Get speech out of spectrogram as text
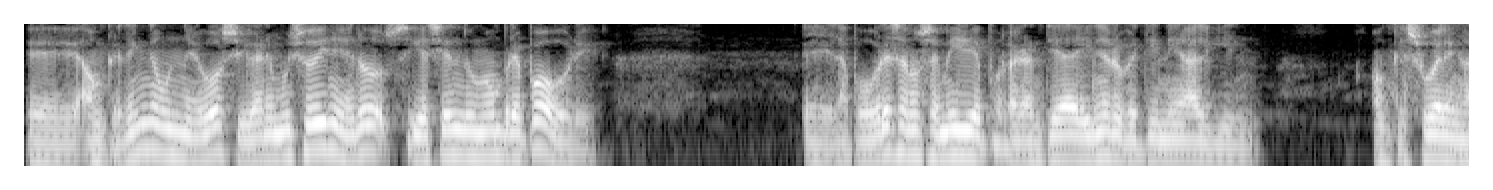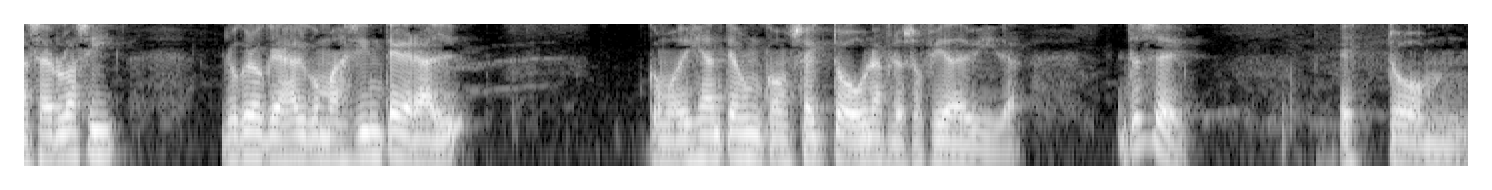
eh, aunque tenga un negocio y gane mucho dinero, sigue siendo un hombre pobre. Eh, la pobreza no se mide por la cantidad de dinero que tiene alguien, aunque suelen hacerlo así. Yo creo que es algo más integral, como dije antes, un concepto o una filosofía de vida. Entonces, esto, mm,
